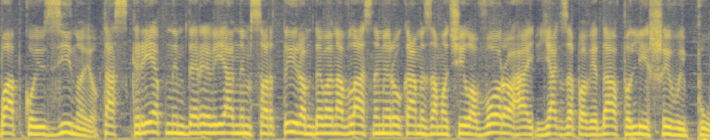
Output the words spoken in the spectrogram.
бабкою Зіною та скрепним дерев'яним сортиром, де вона власними руками замочила ворога, як заповідав плішивий пу.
